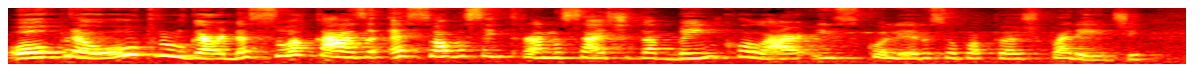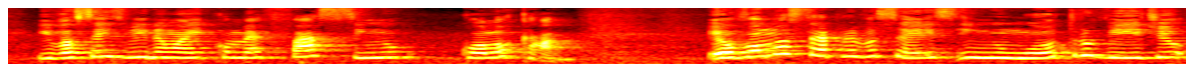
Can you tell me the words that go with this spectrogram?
ou para outro lugar da sua casa, é só você entrar no site da Bem Colar e escolher o seu papel de parede. E vocês viram aí como é facinho colocar. Eu vou mostrar pra vocês em um outro vídeo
